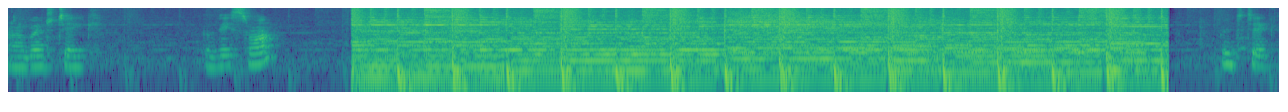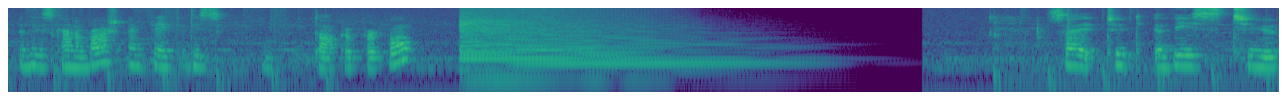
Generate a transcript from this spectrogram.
I'm going to take this one. I'm going to take this kind of brush and take this darker purple So I took these two,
